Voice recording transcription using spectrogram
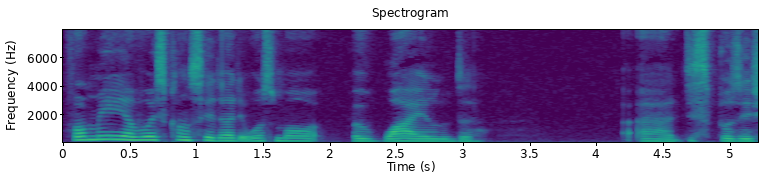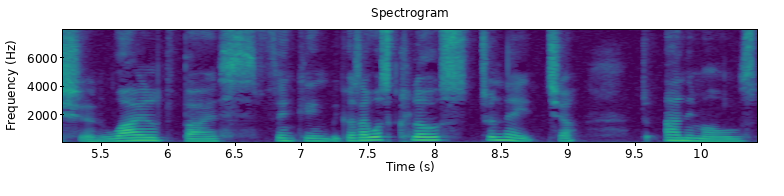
For me, I've always considered it was more a wild uh, disposition, wild by thinking, because I was close to nature, to animals,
